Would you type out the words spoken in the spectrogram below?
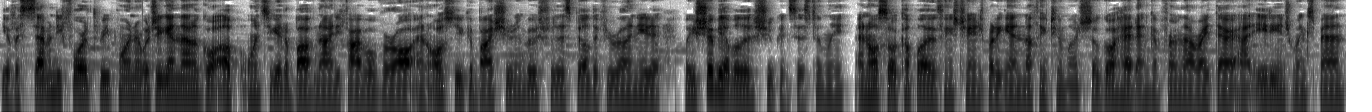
you have a 74 three pointer, which again, that'll go up once you get above 95 overall. And also you could buy shooting boost for this build if you really need it, but you should be able to shoot consistently. And also a couple other things change, but again, nothing too much. So go ahead and confirm that right there at 80 inch wingspan.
